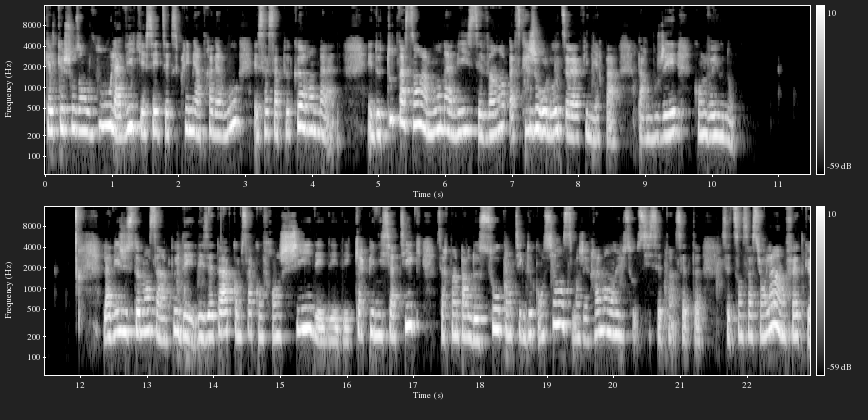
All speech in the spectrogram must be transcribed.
quelque chose en vous, la vie qui essaie de s'exprimer à travers vous, et ça, ça peut que rendre malade. Et de toute façon, à mon avis, c'est vain parce qu'un jour ou l'autre, ça va finir par, par bouger, qu'on le veuille ou non. La vie, justement, c'est un peu des, étapes comme ça qu'on franchit, des, des, caps initiatiques. Certains parlent de saut quantique de conscience. Moi, j'ai vraiment eu aussi cette, cette, cette sensation-là, en fait, que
